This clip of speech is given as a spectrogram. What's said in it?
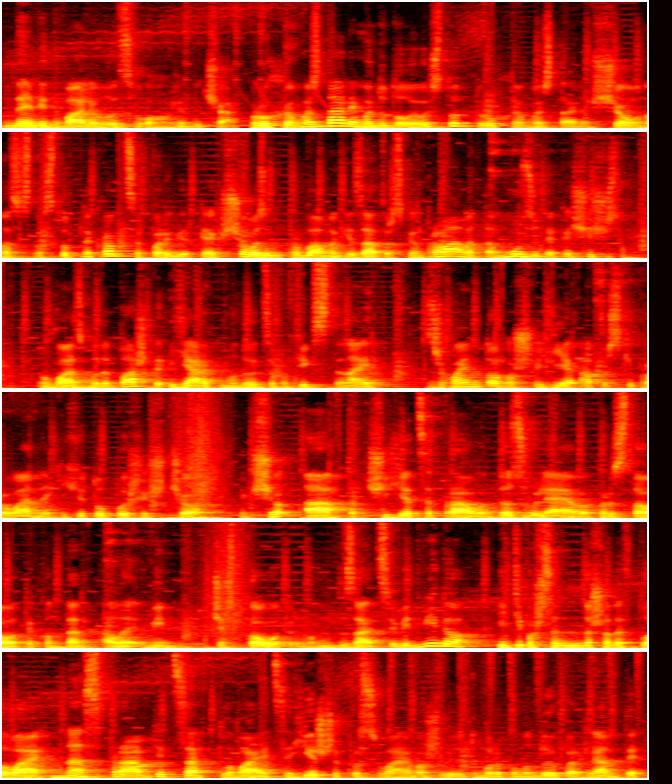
не відвалювали свого глядача. Рухаємось далі. Ми додали ось тут, рухаємось далі. Що у нас наступний крок? Це перевірка. Якщо у вас будуть проблеми які з авторськими правами, там музика, яка ще щось, у вас буде плашка, я рекомендую це пофіксити. Навіть з рахуванням того, що є авторські права, на яких YouTube пише, що якщо автор чи є це право дозволяє використовувати контент, але він частково отримує монетизацію від відео, і типу що це на що не впливає. Насправді це впливає, це гірше просуває ваше відео. Тому рекомендую переглянути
